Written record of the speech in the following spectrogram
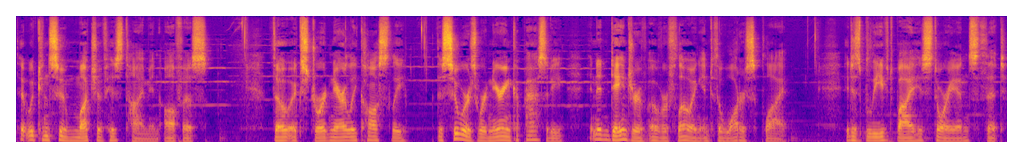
that would consume much of his time in office. Though extraordinarily costly, the sewers were nearing capacity and in danger of overflowing into the water supply. It is believed by historians that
